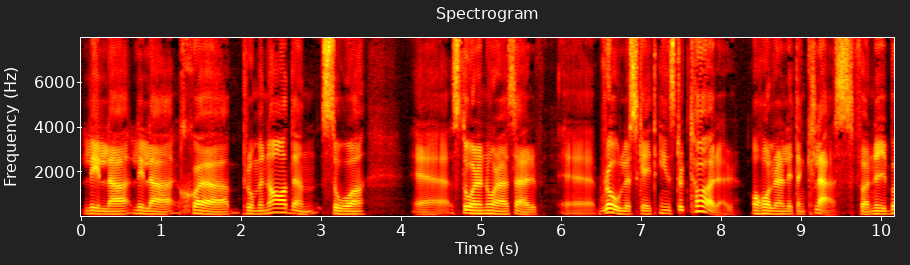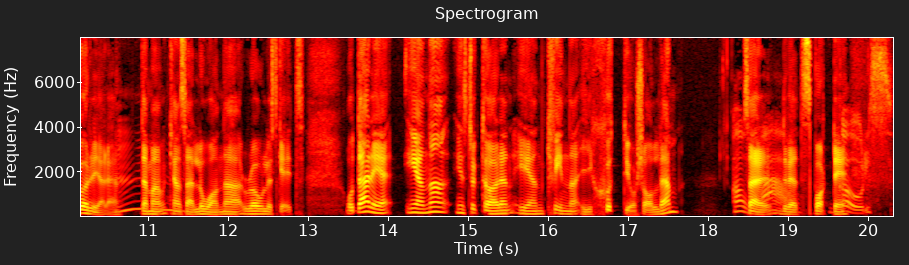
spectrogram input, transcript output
lilla, lilla sjöpromenaden så eh, står det några så här eh, rollerskate-instruktörer och håller en liten class för nybörjare där man kan så här, låna rollerskates. Och där är ena instruktören är en kvinna i 70-årsåldern. Oh, Så här, wow. du vet, sportig. Goals.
